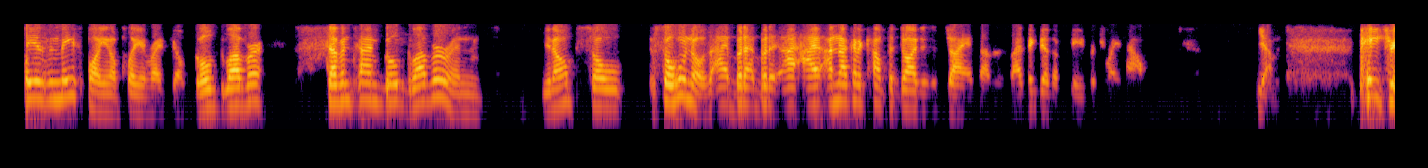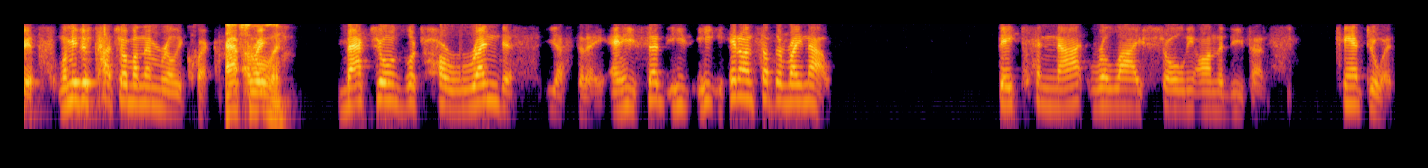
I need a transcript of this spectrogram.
players in baseball, you know, playing right field. Gold Glover, seven time Gold Glover. And, you know, so so who knows? I but but I, I I'm not going to count the Dodgers and Giants on this. I think they're the favorites right now. Yeah. Patriots. Let me just touch up on them really quick. all right? Absolutely. Mac Jones looked horrendous yesterday, and he said he he hit on something right now. They cannot rely solely on the defense. Can't do it.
